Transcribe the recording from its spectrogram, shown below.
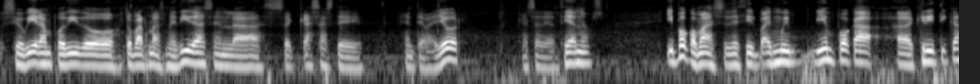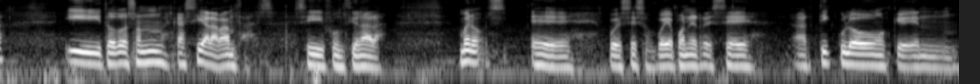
se hubieran podido tomar más medidas en las casas de gente mayor, casas de ancianos y poco más. Es decir, hay muy bien poca ah, crítica y todos son casi alabanzas, si funcionara. Bueno, eh, pues eso, voy a poner ese artículo que en,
